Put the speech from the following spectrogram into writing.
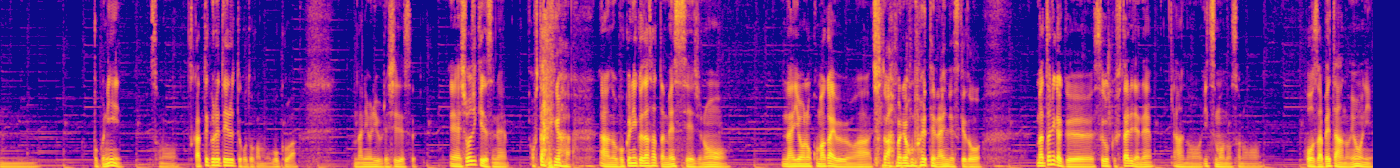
うん僕にその使ってくれているってことがもう僕は何より嬉しいです。えー、正直ですねお二人があの僕にくださったメッセージの内容の細かい部分はちょっとあんまり覚えてないんですけどまあとにかくすごく2人でねあのいつものその「フォーザベター」のように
